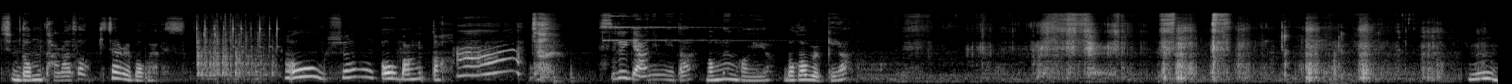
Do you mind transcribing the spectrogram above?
지금 너무 달아서 피자를 먹어야겠어. 오우 shit. 오 망했다. 자 쓰레기 아닙니다. 먹는 거예요. 먹어볼게요. 음.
